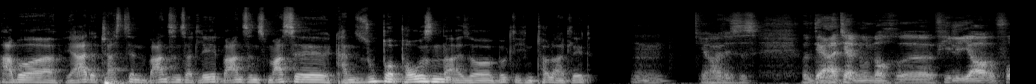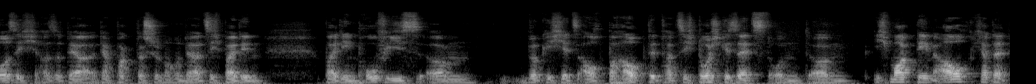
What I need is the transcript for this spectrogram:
Aber ja, der Justin, Wahnsinnsathlet, Wahnsinnsmasse, kann super posen, also wirklich ein toller Athlet. Mhm. Ja, das ist, und der hat ja nun noch äh, viele Jahre vor sich, also der, der packt das schon noch und der hat sich bei den, bei den Profis ähm, wirklich jetzt auch behauptet, hat sich durchgesetzt und ähm, ich mag den auch. Ich hatte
